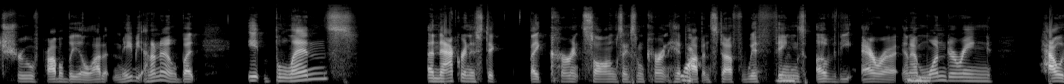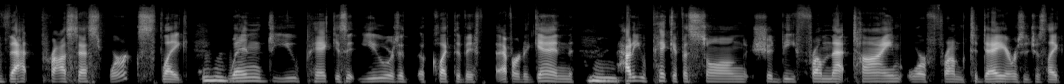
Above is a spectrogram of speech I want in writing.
true of probably a lot of maybe I don't know, but it blends anachronistic like current songs, like some current hip hop and stuff, with things of the era. And I'm Mhm. wondering how that process works. Like, Mhm, when do you pick? Is it you or is it a collective effort again? mhm. How do you pick if a song should be from that time or from today, or is it just like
